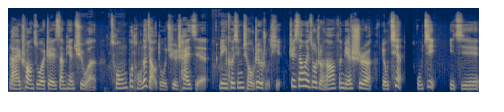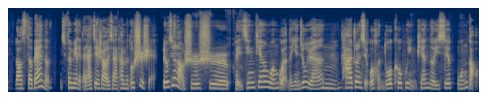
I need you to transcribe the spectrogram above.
来嗯创作这三篇趣文，从不同的角度去拆解另一颗星球这个主题。这三位作者呢，分别是刘倩、吴忌以及 Lost Abandon，分别给大家介绍一下他们都是谁。刘倩老师是北京天文馆的研究员，嗯他撰写过很多科普影片的一些文稿。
